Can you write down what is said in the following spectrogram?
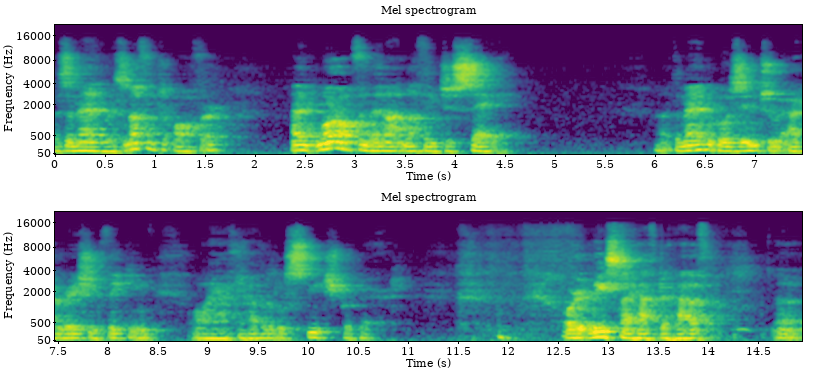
as a man who has nothing to offer, and more often than not, nothing to say. Uh, the man who goes into adoration thinking, oh, I have to have a little speech prepared. or at least I have to have uh,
